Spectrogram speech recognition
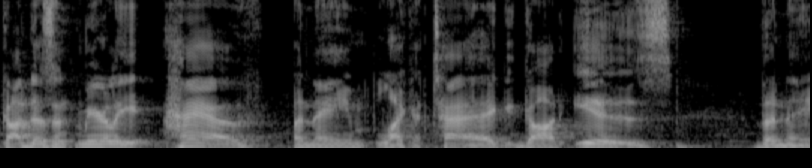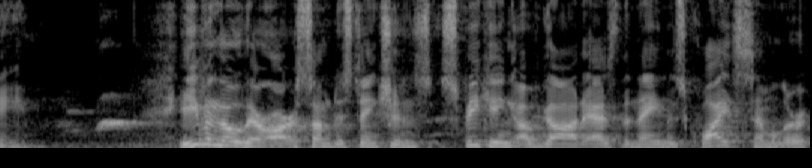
God doesn't merely have a name like a tag, God is the name. Even though there are some distinctions, speaking of God as the name is quite similar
